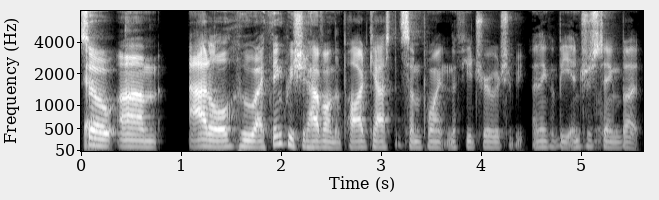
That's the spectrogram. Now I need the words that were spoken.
So, um, Adel, who I think we should have on the podcast at some point in the future, which would be, I think would be interesting, but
